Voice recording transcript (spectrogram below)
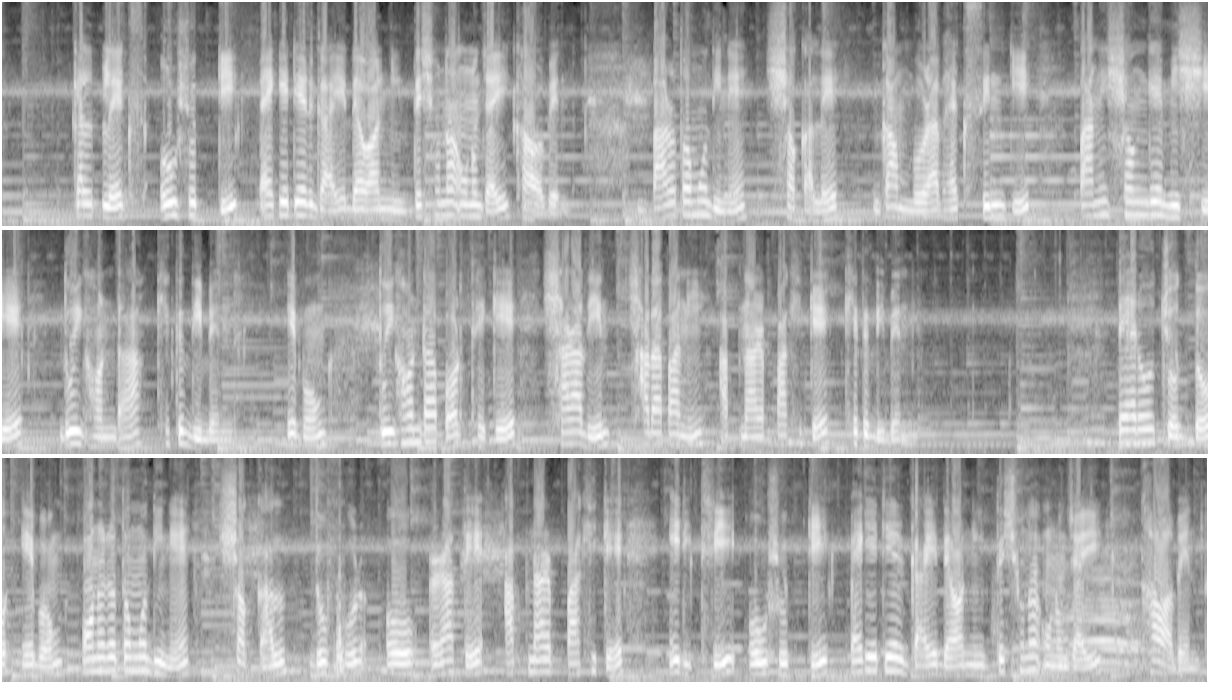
ক্যালপ্লেক্স ঔষধটি প্যাকেটের গায়ে দেওয়া নির্দেশনা অনুযায়ী খাওয়াবেন। বারোতম দিনে সকালে গাম্বোরা ভ্যাকসিনটি পানির সঙ্গে মিশিয়ে দুই ঘণ্টা খেতে দিবেন। এবং দুই ঘণ্টা পর থেকে সারাদিন সাদা পানি আপনার পাখিকে খেতে দিবেন। তেরো, চোদ্দ এবং পনেরোতম দিনে সকাল, দুপুর ও রাতে আপনার পাখিকে এডি থ্রি ঔষধটি প্যাকেটের গায়ে দেওয়া নির্দেশনা অনুযায়ী খাওয়াবেন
